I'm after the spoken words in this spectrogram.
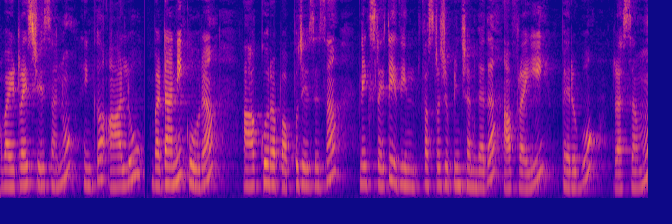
వైట్ రైస్ చేశాను. ఇంకా ఆలు బఠానీ కూర ఆకుకూర పప్పు చేసేసా. నెక్స్ట్ అయితే ఇది ఫస్ట్ చూపించాను కదా ఆ ఫ్రై పెరుగు. రసము.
